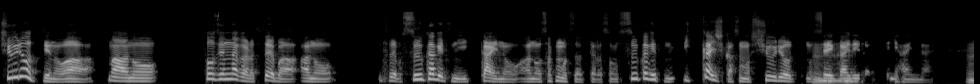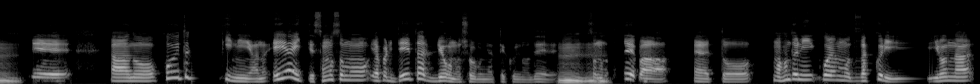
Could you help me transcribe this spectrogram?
終了っていうのは、まあ、あの、当然ながら、例えば、あの、例えば数ヶ月に1回のあの作物だったら、その数ヶ月に1回しかその終了の正解データが手に入んない。うん。うんで、あの、こういう時にあの AI ってそもそもやっぱりデータ量の勝負になってくるので、うんうん。その例えば、えっと、まあ、本当にこれもざっくりいろんな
